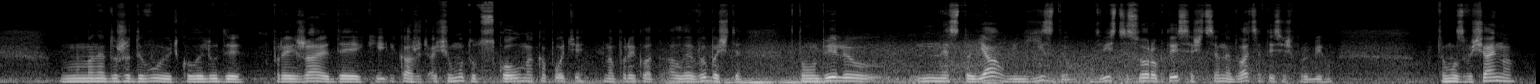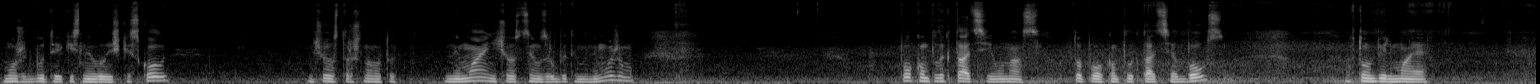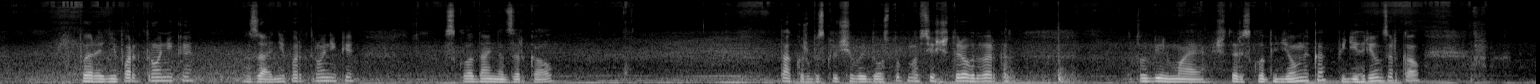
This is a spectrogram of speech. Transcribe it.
Мене дуже дивують, коли люди приїжджають деякі і кажуть, а чому тут скол на капоті, наприклад. Але вибачте, автомобілю не стояв, він їздив. 240 тисяч це не 20 тисяч пробігу. Тому, звичайно, можуть бути якісь невеличкі сколи. Нічого страшного тут немає, нічого з цим зробити ми не можемо. По комплектації у нас топова комплектація Bose. Автомобіль має передні парктроніки, задні парктроніки, складання дзеркал. Також безключовий доступ на всіх чотирьох дверках. Автомобіль має 4 склопідйомника, підігрів дзеркал,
